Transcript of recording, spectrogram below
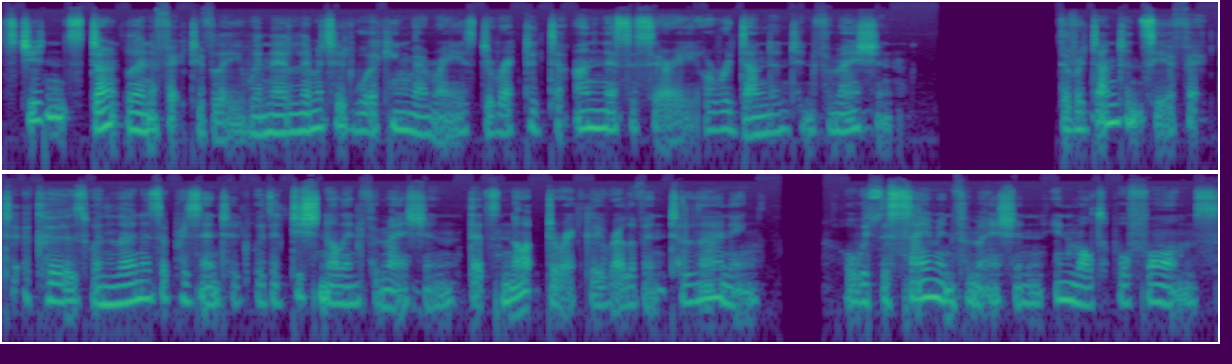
Students don't learn effectively when their limited working memory is directed to unnecessary or redundant information. The redundancy effect occurs when learners are presented with additional information that's not directly relevant to learning, or with the same information in multiple forms.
